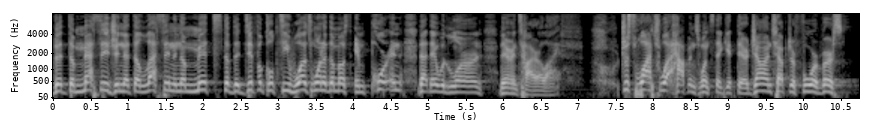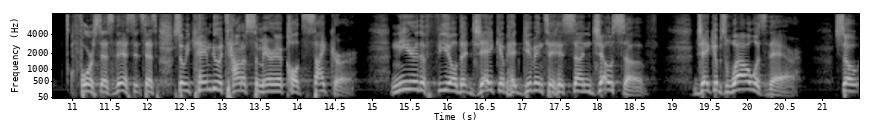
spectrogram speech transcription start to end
that the message and that the lesson in the midst of the difficulty was one of the most important that they would learn their entire life. Just watch what happens once they get there. John chapter 4, verse 4 says this it says, So he came to a town of Samaria called Sychar near the field that Jacob had given to his son Joseph. Jacob's well was there. So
